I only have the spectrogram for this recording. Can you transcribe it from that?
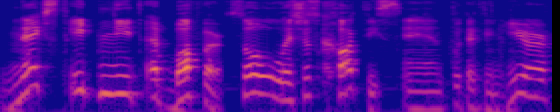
Next, it needs a buffer. So let's just cut this and put it in here.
